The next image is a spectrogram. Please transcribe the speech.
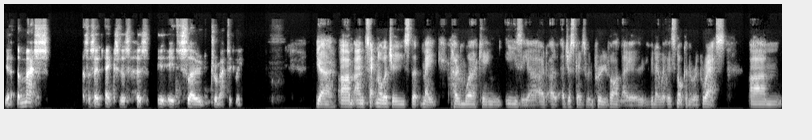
yeah, the mass, as I said, exodus has it, it slowed dramatically. Yeah, um, and technologies that make home working easier are, are, just going to improve, aren't they? You know, it's not going to regress. Um,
